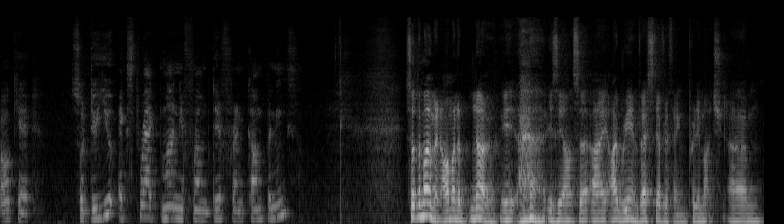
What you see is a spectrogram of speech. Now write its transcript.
Okay. So do you extract money from different companies? So at the moment, I'm on a no is the answer. I, I reinvest everything pretty much. Um,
